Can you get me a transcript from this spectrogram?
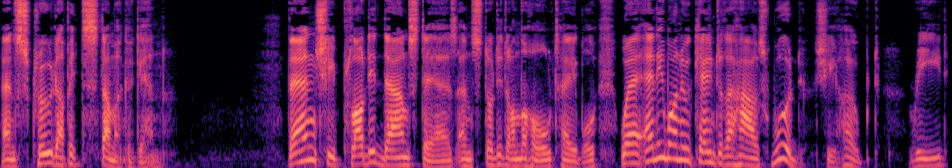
and screwed up its stomach again. Then she plodded downstairs and stood it on the hall table, where anyone who came to the house would, she hoped, read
